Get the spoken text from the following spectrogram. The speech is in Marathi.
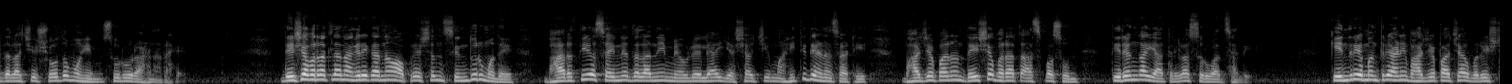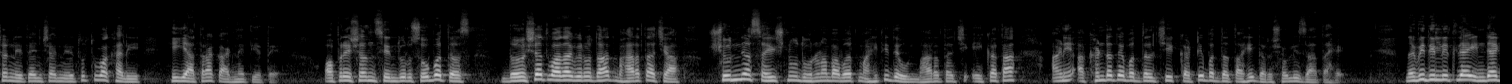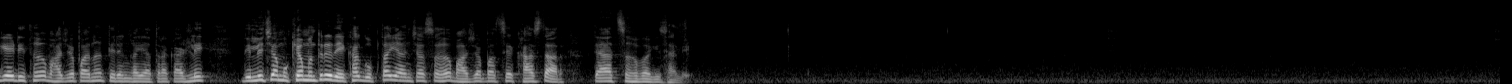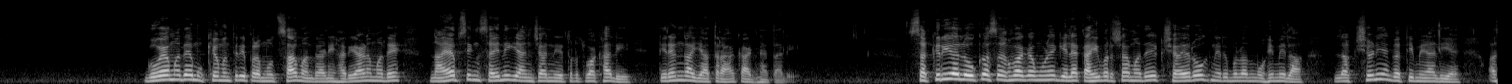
दलाची शोध मोहीम सुरू राहणार आहे. देशभरातल्या नागरिकांना ऑपरेशन सिंदूरमध्ये भारतीय सैन्य दलांनी मिळवलेल्या यशाची माहिती देण्यासाठी भाजपानं देशभरात आजपासून तिरंगा यात्रेला सुरुवात झाली. केंद्रीय मंत्री आणि भाजपाच्या वरिष्ठ नेत्यांच्या नेतृत्वाखाली ही यात्रा काढण्यात येते. ऑपरेशन सिंदूरसोबतच दहशतवादाविरोधात भारताच्या शून्य सहिष्णू धोरणाबाबत माहिती देऊन भारताची एकता आणि अखंडतेबद्दलची कटिबद्धताही दर्शवली जात आहे. नवी दिल्लीतल्या इंडिया गेट इथं भाजपानं तिरंगा यात्रा काढली. दिल्लीच्या मुख्यमंत्री रेखा गुप्ता यांच्यासह भाजपाचे खासदार त्यात सहभागी झाले. गोव्यामध्ये मुख्यमंत्री प्रमोद सावंत आणि हरियाणामध्ये नायब सिंग सैनिक यांच्या नेतृत्वाखाली तिरंगा यात्रा काढण्यात आली. सक्रिय लोकसहभागामुळे गेल्या काही वर्षामध्ये क्षयरोग निर्मूलन मोहिमेला लक्षणीय गती मिळाली आहे.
